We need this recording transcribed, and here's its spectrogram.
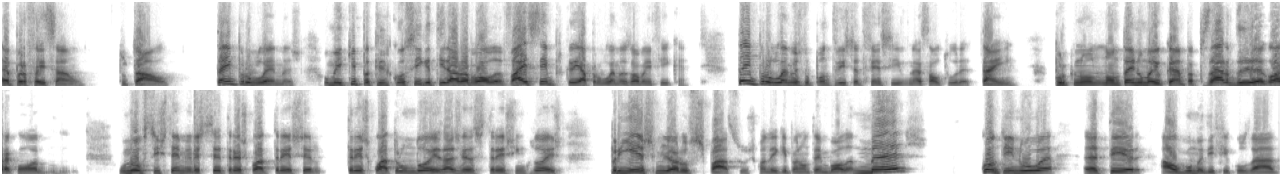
a perfeição total, tem problemas. Uma equipa que lhe consiga tirar a bola vai sempre criar problemas ao Benfica. Tem problemas do ponto de vista defensivo nessa altura? Tem, porque não, não tem no meio-campo, apesar de agora com a, o novo sistema, em vez de ser 3-4-3, ser 3-4-1-2, às vezes 3-5-2, preenche melhor os espaços quando a equipa não tem bola, mas continua a ter alguma dificuldade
